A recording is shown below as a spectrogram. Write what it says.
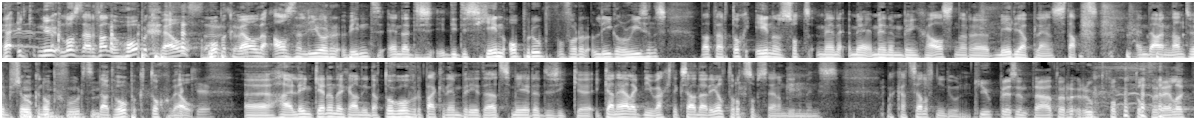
Ja, ik, nu, los daarvan hoop ik wel, hoop ik wel dat als de Lior wint, en dat is, dit is geen oproep voor legal reasons, dat daar toch ene zot met, met, met een Bengaals naar eh, het Mediaplein stapt en daar een Antwerpse ook opvoert. Dat hoop ik toch wel. Oké. Eh HLN kennende gaan die dat toch overpakken en breed uitsmeren. Dus ik, eh, ik kan eigenlijk niet wachten. Ik zou daar heel trots op zijn, op die mens. Maar ik ga het zelf niet doen. Q-presentator roept op tot rellen.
